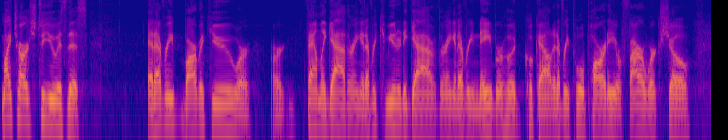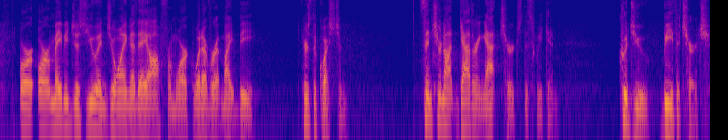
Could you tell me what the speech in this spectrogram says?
My charge to you is this at every barbecue or, or family gathering, at every community gathering, at every neighborhood cookout, at every pool party or fireworks show, or, or maybe just you enjoying a day off from work, whatever it might be. Here's the question Since you're not gathering at church this weekend, could you be the church?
